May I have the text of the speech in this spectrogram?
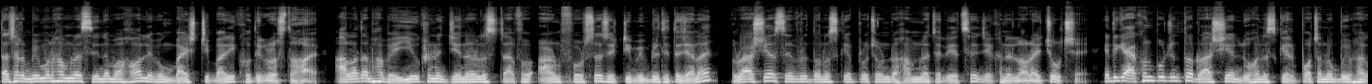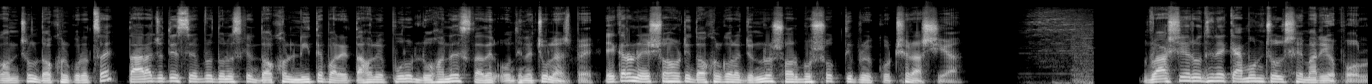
তাছাড়া বিমান হামলায় সিনেমা হল এবং বাইশটি বাড়ি ক্ষতিগ্রস্ত হয়। আলাদাভাবে, ইউক্রেনের general staff of arm forces একটি বিবৃতিতে জানায়, রাশিয়া সেভরোদনস্কে প্রচণ্ড হামলা চালিয়েছে, যেখানে লড়াই চলছে। এদিকে এখন পর্যন্ত রাশিয়া লুহানস্কের পঁচানব্বই ভাগ অঞ্চল দখল করেছে। তারা যদি সেভরোদনস্কের দখল নিতে পারে তাহলে পুরো লুহানেস্ক তাদের অধীনে চলে আসবে। এ কারণে শহরটি দখল করার জন্য সর্বশক্তি প্রয়োগ করছে রাশিয়া। রাশিয়ার অধীনে কেমন চলছে মারিওপোল?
